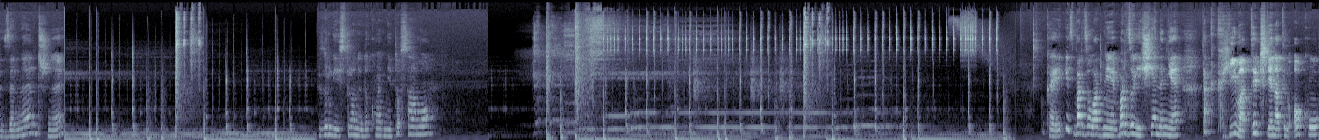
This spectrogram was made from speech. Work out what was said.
zewnętrzny. Z drugiej strony dokładnie to samo. Ok, jest bardzo ładnie, bardzo jesiennie, tak klimatycznie na tym oku.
